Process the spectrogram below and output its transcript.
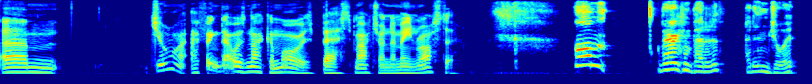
Um, do you know what? I think that was Nakamura's best match on the main roster. Um, very competitive. I did enjoy it.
